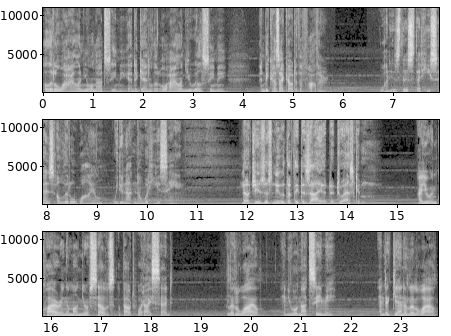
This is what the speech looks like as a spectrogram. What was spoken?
A little while and you will not see me, and again a little while and you will see me? And because I go to the Father? What is this that he says, a little while? We do not know what he is saying. Now Jesus knew that they desired to ask him. Are you inquiring among yourselves about what I said? A little while, and you will not see me, and again a little while,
